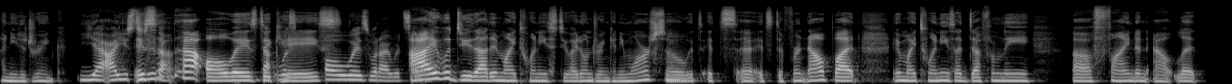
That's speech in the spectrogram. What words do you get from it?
I need a drink." Yeah, I used to Isn't do that. that always the That was case? always what I would say. I would do that in my 20s too. I don't drink anymore, so Mm. it's it's uh, it's different now. But in my 20s, I definitely uh, find an outlet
